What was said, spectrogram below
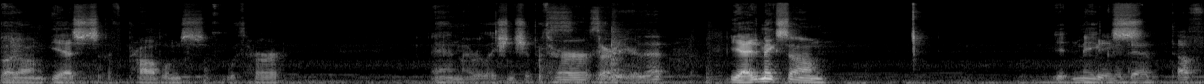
but um, yes, problems with her and my relationship with her. Sorry to hear that. Yeah, it makes um. It makes Being a dad tough.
